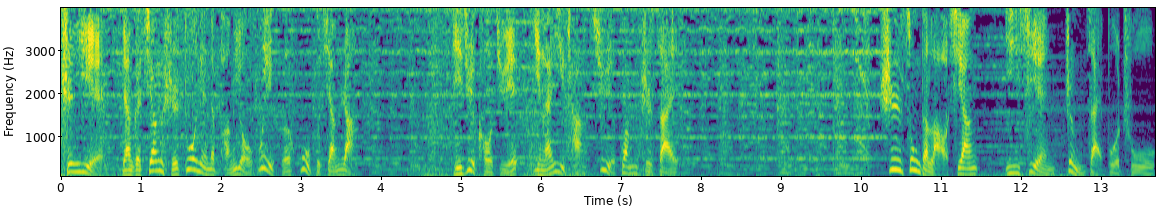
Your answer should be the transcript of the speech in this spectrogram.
深夜，两个相识多年的朋友为何互不相让？几句口诀引来一场血光之灾。失踪的老乡一线正在播出。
